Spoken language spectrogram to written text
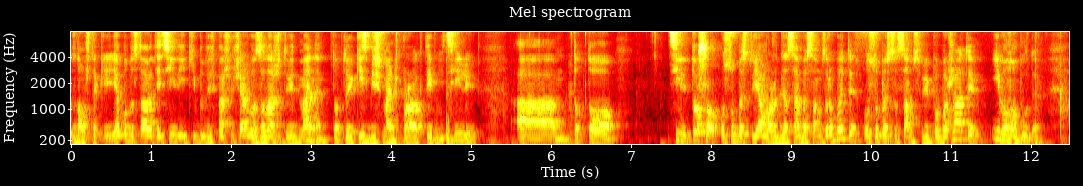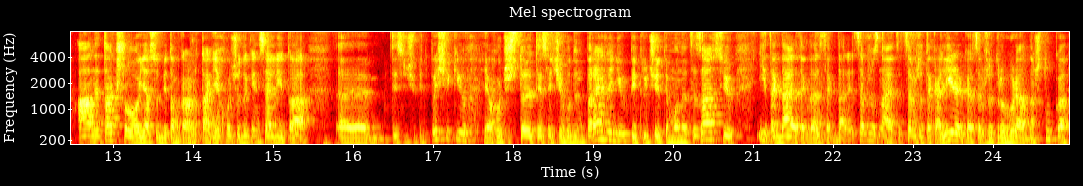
знову ж таки, я буду ставити цілі, які будуть в першу чергу залежати від мене, тобто якісь більш-менш проактивні цілі. А, Тобто. Ціль, то, що особисто я можу для себе сам зробити, особисто сам собі побажати, і воно буде. А не так, що я собі там кажу, так, я хочу до кінця літа е, тисячу підписчиків, я хочу 4 тисячі годин переглядів, підключити монетизацію і так далі. так далі, так далі. Це вже знаєте, це вже така лірика, це вже другорядна штука.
